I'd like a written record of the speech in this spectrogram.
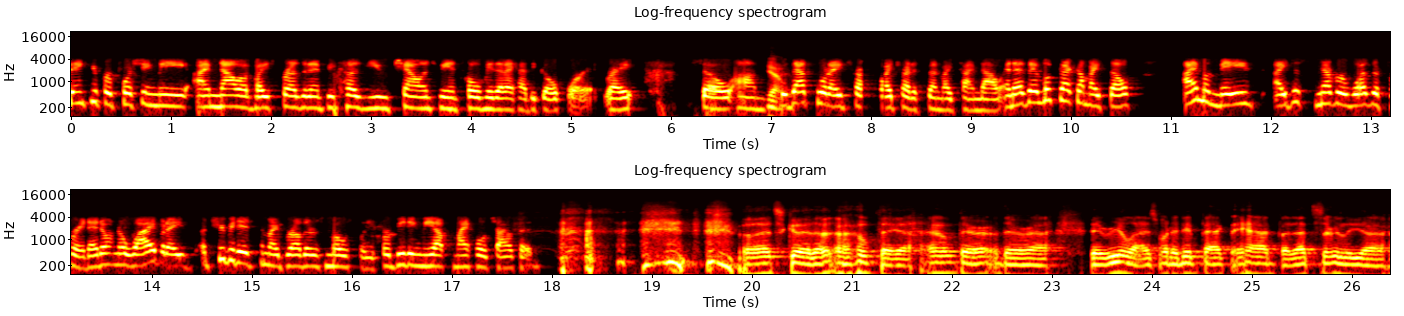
"Thank you for pushing me. I'm now a vice president because you challenged me and told me that I had to go for it." Right. So, um, yeah. so that's what I try. I try to spend my time now. And as I look back on myself, I'm amazed. I just never was afraid. I don't know why, but I attribute it to my brothers mostly for beating me up my whole childhood. well, that's good. I, I hope they, uh, I hope they're, they're, uh, they realize what an impact they had. But that's really, uh,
